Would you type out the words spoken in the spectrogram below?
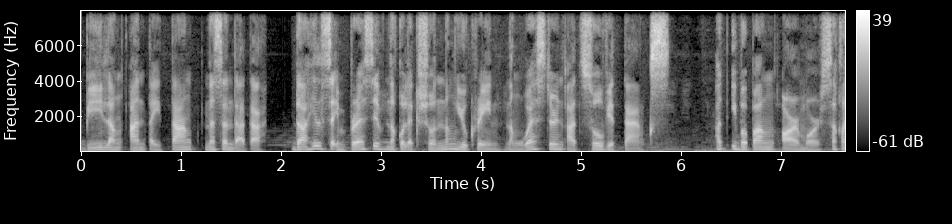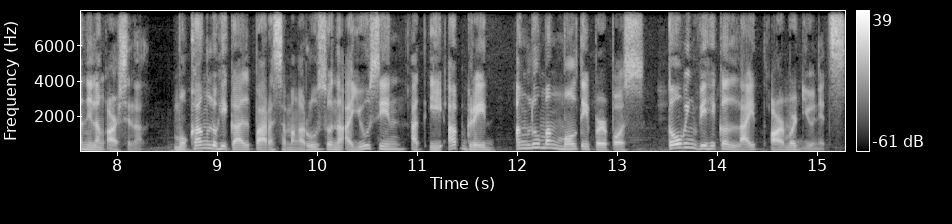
bilang anti-tank na sandata dahil sa impressive na koleksyon ng Ukraine ng Western at Soviet tanks at iba pang armor sa kanilang arsenal. Mukhang lohikal para sa mga Ruso na ayusin at i-upgrade ang lumang multi-purpose towing vehicle light armored units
